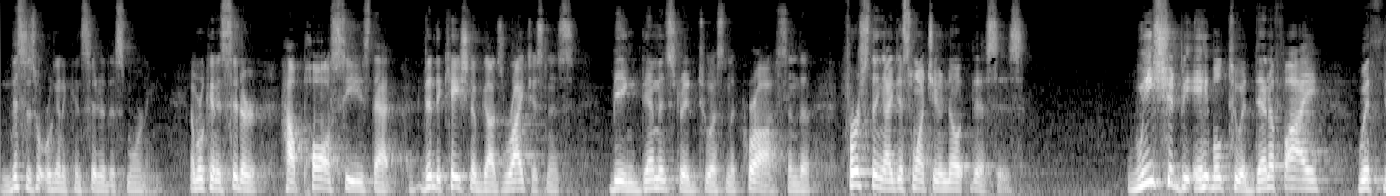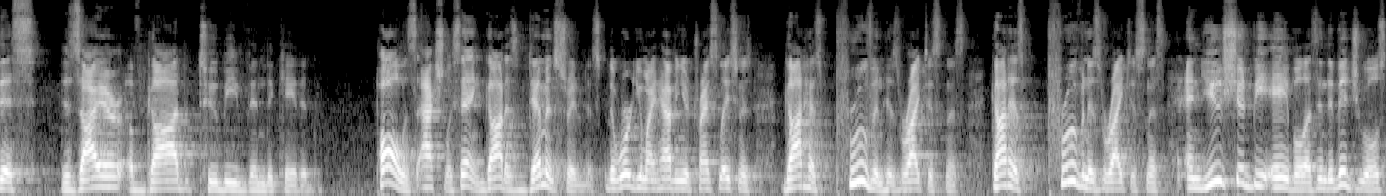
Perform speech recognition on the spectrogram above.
And this is what we're going to consider this morning. And we're going to consider how Paul sees that vindication of God's righteousness being demonstrated to us in the cross. And the first thing I just want you to note this is we should be able to identify with this desire of God to be vindicated. Paul is actually saying God has demonstrated this. The word you might have in your translation is God has proven his righteousness. God has proven his righteousness. And you should be able, as individuals,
